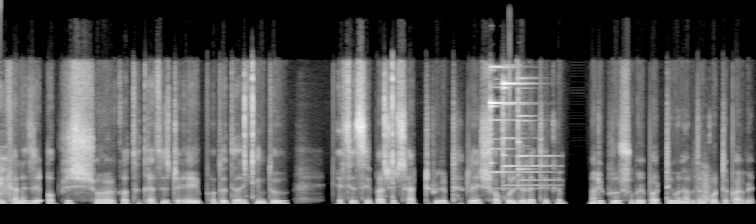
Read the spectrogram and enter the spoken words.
এইখানে যে অফিস সহায়ক অর্থাৎ অ্যাসিস্ট্যান্ট এই পদ্ধতিতে কিন্তু এসএসসি পাশের সার্টিফিকেট থাকলে সকল জেলা থেকে নারী পুরুষ উভয় প্রার্থীগণ আবেদন করতে পারবেন।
